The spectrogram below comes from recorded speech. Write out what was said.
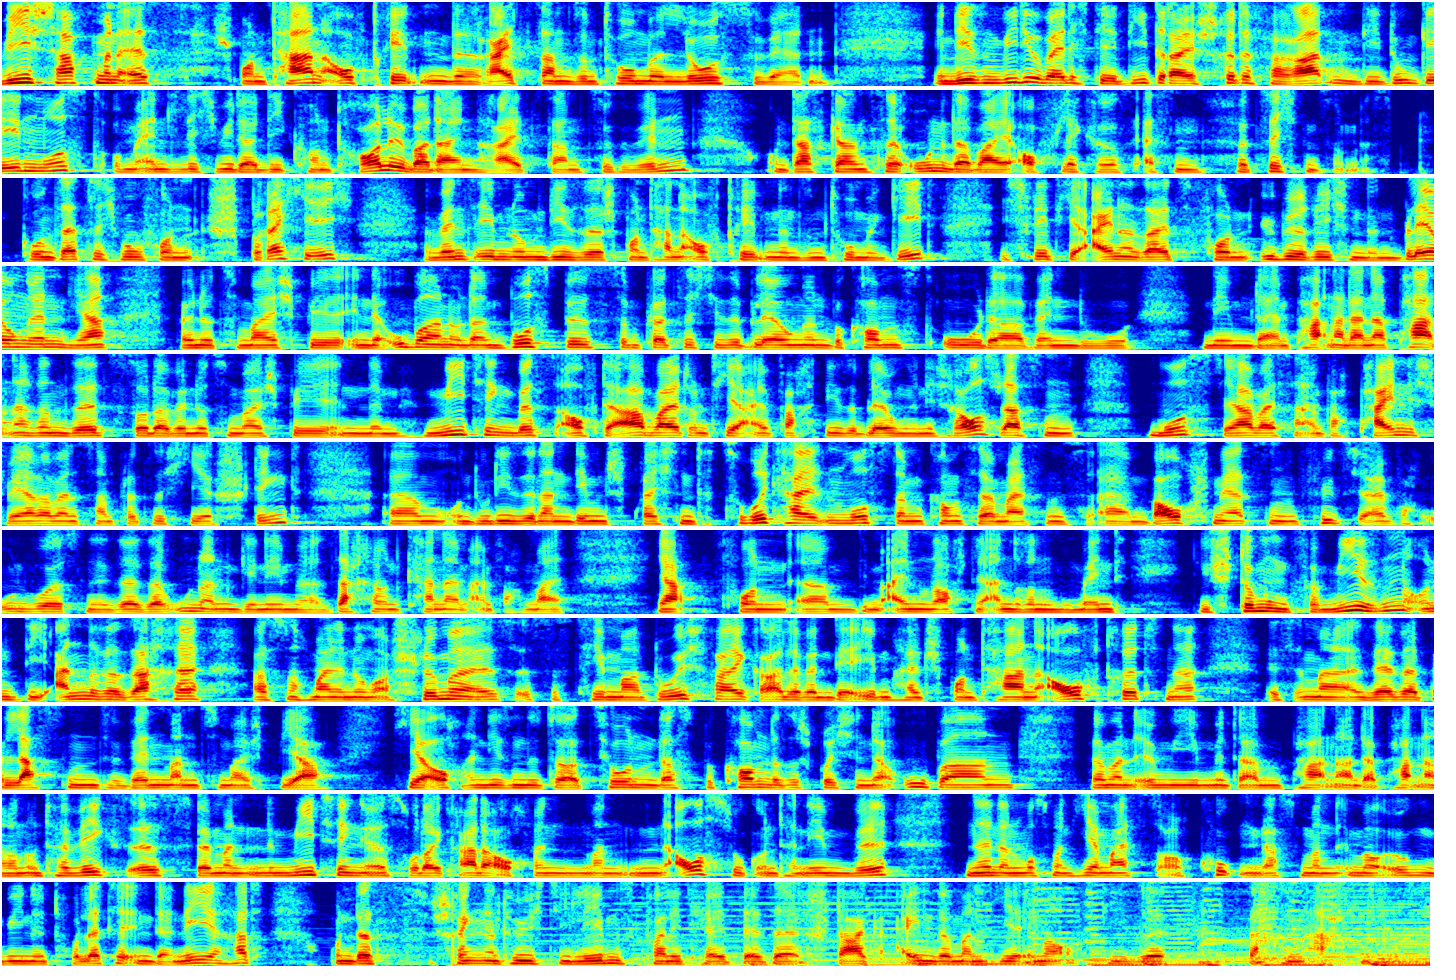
Wie schafft man es, spontan auftretende Reizdarmsymptome loszuwerden? In diesem Video werde ich dir die drei Schritte verraten, die du gehen musst, um endlich wieder die Kontrolle über deinen Reizdarm zu gewinnen und das Ganze ohne dabei auf leckeres Essen verzichten zu müssen. Grundsätzlich, wovon spreche ich, wenn es eben um diese spontan auftretenden Symptome geht? Ich rede hier einerseits von übelriechenden Blähungen, ja, wenn du zum Beispiel in der U-Bahn oder im Bus bist und plötzlich diese Blähungen bekommst oder wenn du neben deinem Partner, deiner Partnerin sitzt oder wenn du zum Beispiel in einem Meeting bist auf der Arbeit und hier einfach diese Blähungen nicht rauslassen musst, ja, weil es dann einfach peinlich wäre, wenn es dann plötzlich hier stinkt ähm, und du diese dann dementsprechend zurückhalten musst, dann bekommst du ja meistens ähm, Bauchschmerzen, fühlt sich einfach unwohl, ist eine sehr, sehr unangenehme Sache und kann einem einfach mal ja von ähm, dem einen oder auf den anderen Moment die Stimmung vermiesen. Und die andere Sache, was noch mal eine Nummer schlimmer ist, ist das Thema Durchfall. Gerade wenn der eben halt spontan auftritt, ne, ist immer sehr, sehr belastend, wenn man zum Beispiel ja hier auch in diesen Situationen das bekommt, also sprich in der U-Bahn, wenn man irgendwie mit einem Partner, der Partnerin unterwegs ist, wenn man in einem Meeting ist oder gerade auch wenn man einen Ausflug unternehmen will, ne, dann muss man hier meistens auch gucken, dass man immer irgendwie eine Toilette in der Nähe hat. Und das schränkt natürlich die Lebensqualität sehr, sehr stark ein, wenn man hier immer auf diese Sachen achten muss.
